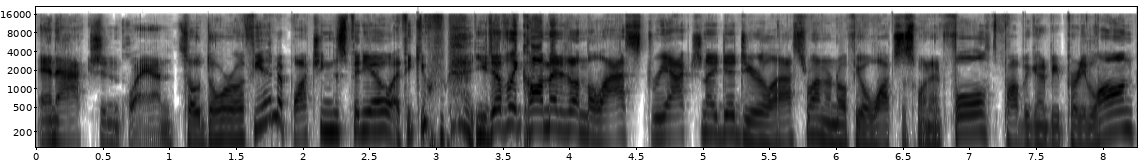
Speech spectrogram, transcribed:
an action plan. So Doro, if you end up watching this video, I think you you definitely commented on the last reaction I did to your last one. I don't know if you'll watch this one in full. It's probably going to be pretty long,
